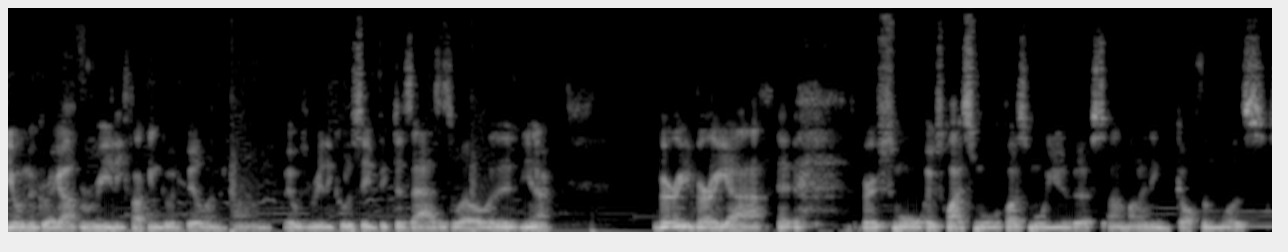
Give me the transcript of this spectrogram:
Ewan McGregor, really fucking good villain. Um, it was really cool to see Victor Zsasz as well. Uh, you know, very very uh, very small. It was quite small, quite a small universe. Um, I don't think Gotham was.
